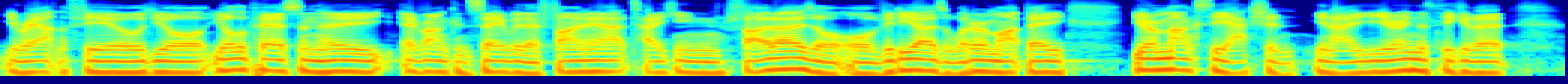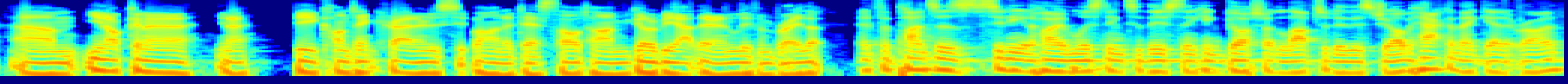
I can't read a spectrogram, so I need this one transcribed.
you're out in the field. You're you're the person who everyone can see with their phone out taking photos or, or videos or whatever it might be. You're amongst the action. You know, you're in the thick of it. Um, you're not gonna you know be a content creator and just sit behind a desk the whole time. You've got to be out there and live and breathe it. And for punters sitting at home listening to this, thinking, "Gosh, I'd love to do this job," how can they get it, Ryan?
